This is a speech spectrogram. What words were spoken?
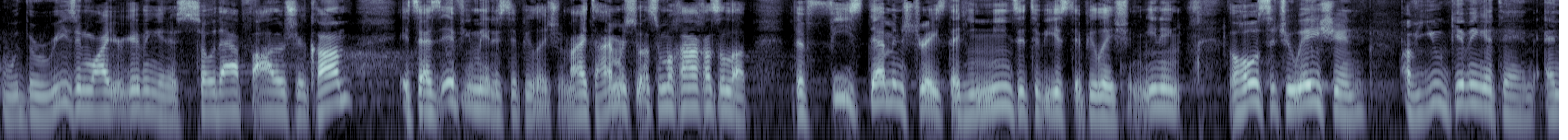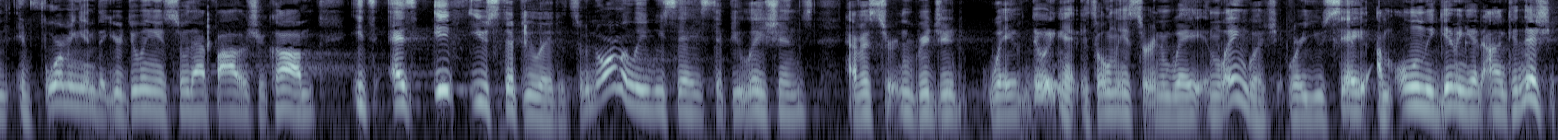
the reason why you're giving it is so that father should come, it's as if you made a stipulation. My timer, the feast demonstrates that he means it to be a stipulation, meaning the whole situation of you giving it to him and informing him that you're doing it so that father should come, it's as if you stipulated. So normally we say stipulations have a certain rigid way of doing it. It's only a certain way in language where you say, I'm only giving it on condition.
